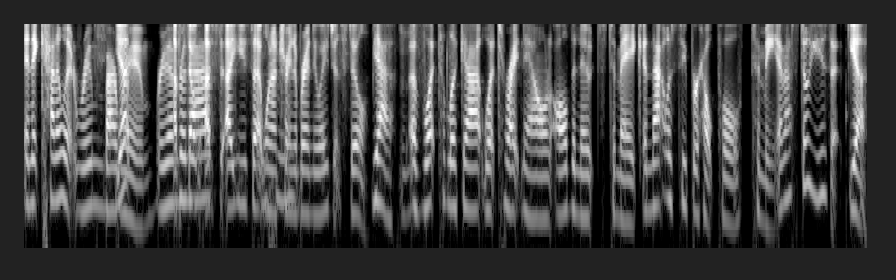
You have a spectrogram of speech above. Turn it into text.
and it kind of went room by Yep. room. I've Remember still, that? I've, I use that when I Mhm. train a brand new agent still. yeah, Mhm. of what to look at, what to write down, all the notes to make, and that was super helpful to me, and I still use it Yeah.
